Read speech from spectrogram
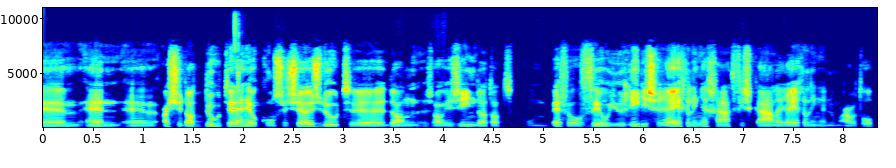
Um, en uh, als je dat doet hè, en heel consciëntieus doet, uh, dan zal je zien dat dat om best wel veel juridische regelingen gaat, fiscale regelingen, noem maar wat op.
